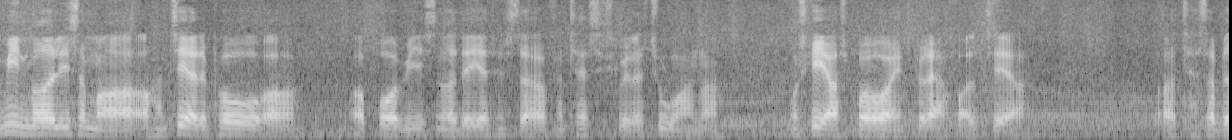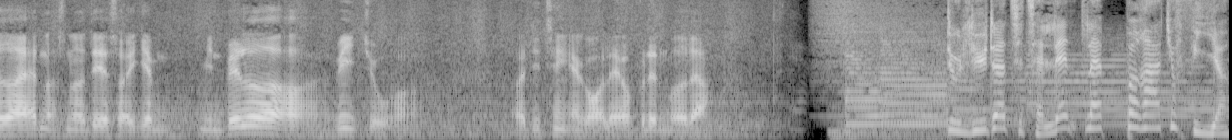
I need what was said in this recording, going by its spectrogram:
min måde ligesom at, at håndtere det på og, og prøve at vise noget af det, jeg synes, der er fantastisk ved naturen. Og måske også prøve at inspirere folk til at, at tage sig bedre af den og sådan noget. Det er så igennem mine billeder og video og, og de ting, jeg går og laver på den måde der. Du lytter til Talentlab på Radio 4.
